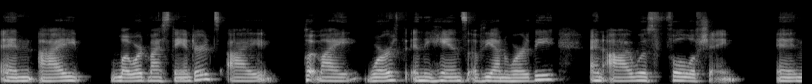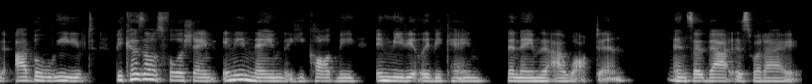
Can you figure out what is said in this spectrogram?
And I lowered my standards. I put my worth in the hands of the unworthy, and I was full of shame. And I believed because I was full of shame, any name that he called me immediately became the name that I walked in. And so mm. that is what I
